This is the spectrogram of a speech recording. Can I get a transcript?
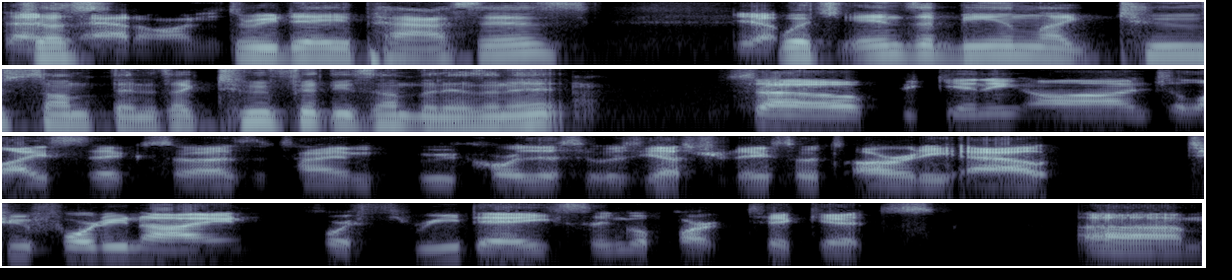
That's Just- add on. three day passes, Yep. which ends up being like two something. It's like two fifty something, isn't it? So beginning on July 6th, so as the time we record this, it was yesterday, so it's already out. 249 for three day single park tickets. Um,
